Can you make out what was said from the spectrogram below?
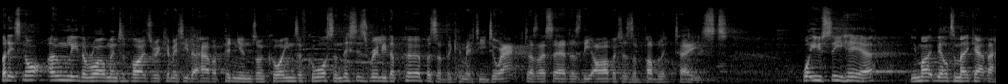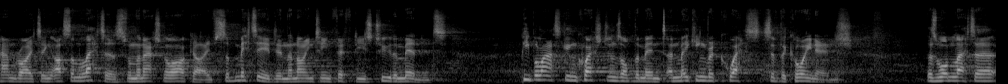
But it's not only the Royal Mint Advisory Committee that have opinions on coins, of course, and this is really the purpose of the committee, to act, as I said, as the arbiters of public taste. What you see here, you might be able to make out the handwriting, are some letters from the National Archives submitted in the 1950s to the Mint. People asking questions of the Mint and making requests of the coinage. There's one letter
